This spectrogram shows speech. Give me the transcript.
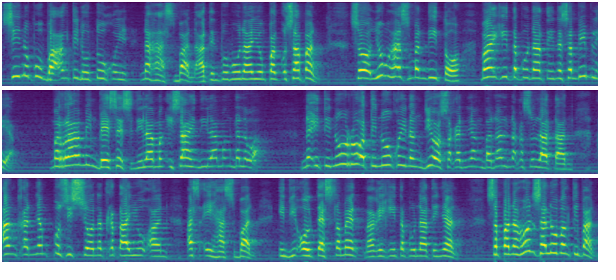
sino po ba ang tinutukoy na husband? Atin po muna yung pag-usapan. So, yung husband dito, makikita po natin na sa Biblia, maraming beses, hindi lamang isa, hindi lamang dalawa, na itinuro at tinukoy ng Diyos sa kanyang banal na kasulatan ang kanyang posisyon at katayuan as a husband. In the Old Testament, makikita po natin yan. Sa panahon sa lumang tipan,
